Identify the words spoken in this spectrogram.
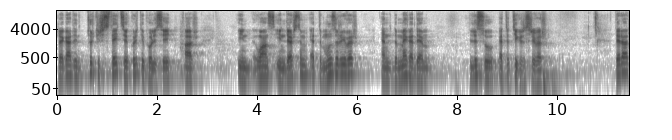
regarding Turkish state security policy are in, ones in Dersim at the Munzur River and the mega dam Lisu at the Tigris River. There are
